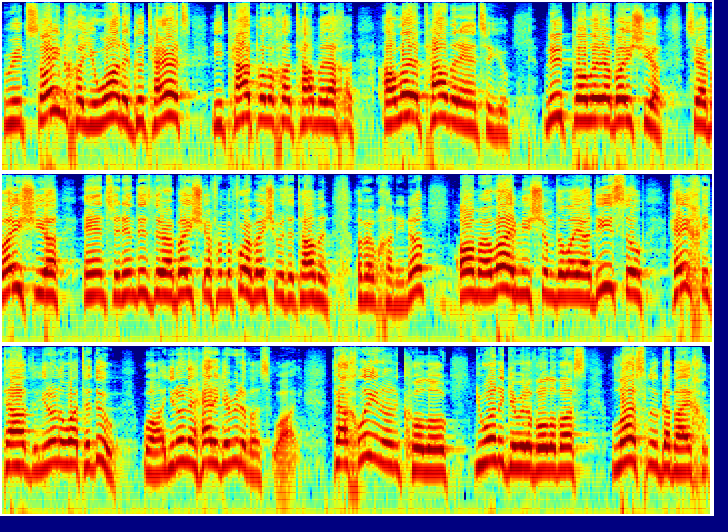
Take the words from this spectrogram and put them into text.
Ritzoincha, you want a good teretz? Yitapalacha Talmud. I'll let a Talmud answer you. Nitbale Rabbi So Rabbi answered, and this is the Rabbi from before. Rabbi was a Talmud of Rabbi Chanina. Amaloi, Mishum Delayadisu, Heichitavda. You don't know what to do. Why? You don't know how to get rid of us. Why? Tachlina and Kolo. You want to get rid of all of us. Lesnu Gabaychu.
